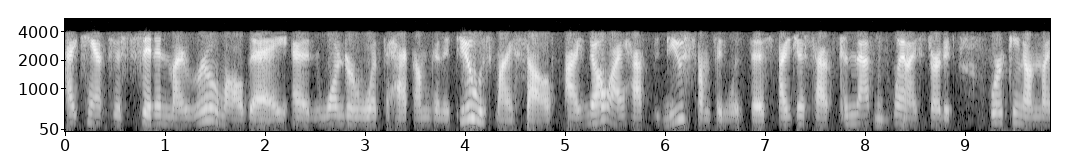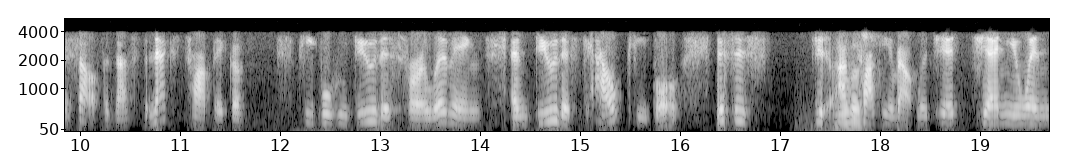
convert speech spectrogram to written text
I can't just sit in my room all day and wonder what the heck I'm going to do with myself. I know I have to do something with this. I just have, and that's mm-hmm. when I started working on myself, and that's the next topic of people who do this for a living and do this to help people. This is I'm talking about legit, genuine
